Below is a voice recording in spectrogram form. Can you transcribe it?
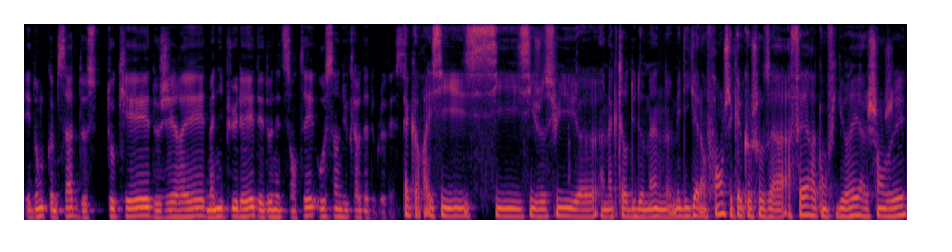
et donc comme ça de stocker, de gérer, de manipuler des données de santé au sein du cloud AWS. D'accord. Et si, si, si, je suis euh, un acteur du domaine médical en France, j'ai quelque chose à, faire, à configurer, à changer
